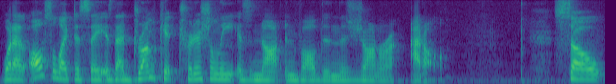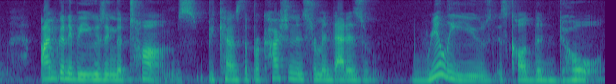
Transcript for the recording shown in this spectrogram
What I'd also like to say is that drum kit traditionally is not involved in this genre at all. So I'm going to be using the toms because the percussion instrument that is really used is called the dhol.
